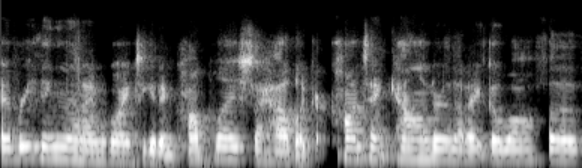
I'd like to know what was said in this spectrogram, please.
everything that i'm going to get accomplished. I have like a content calendar that i go off of.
